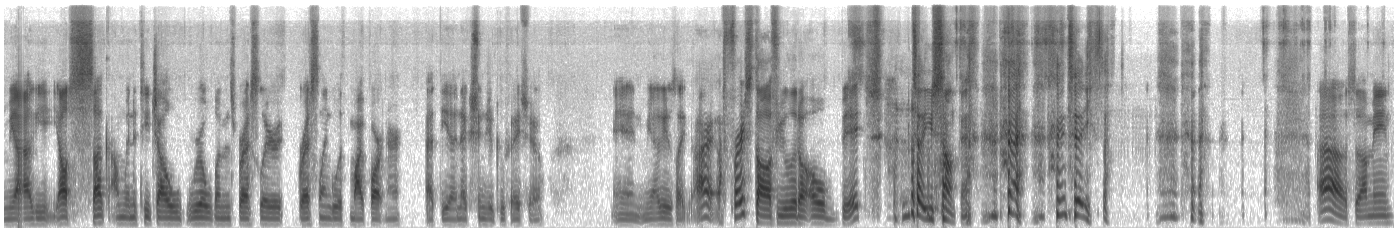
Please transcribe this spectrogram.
Miyagi, y'all suck. I'm gonna teach y'all real women's wrestler wrestling with my partner at the uh, next Shinjuku Face show. And Miyagi was like, "All right, first off, you little old bitch, let me tell you something. let me tell you something." oh, so I mean,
